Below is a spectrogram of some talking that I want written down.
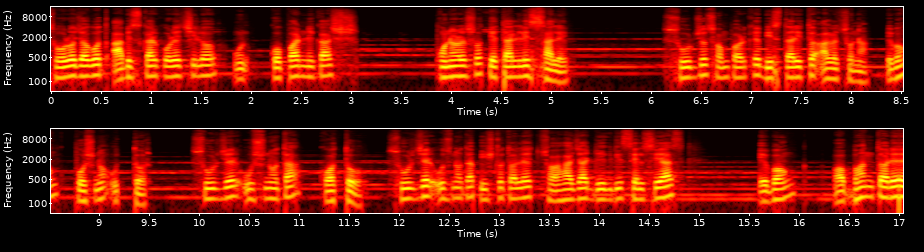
সৌরজগৎ আবিষ্কার করেছিল কোপারনিকাস পনেরোশো তেতাল্লিশ সালে। সূর্য সম্পর্কে বিস্তারিত আলোচনা এবং প্রশ্ন উত্তর। সূর্যের উষ্ণতা কত? সূর্যের উষ্ণতা পৃষ্ঠতলে ছ হাজার ডিগ্রি সেলসিয়াস এবং অভ্যন্তরে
